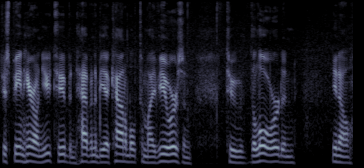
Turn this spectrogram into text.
just being here on YouTube and having to be accountable to my viewers and to the Lord. And, you know,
